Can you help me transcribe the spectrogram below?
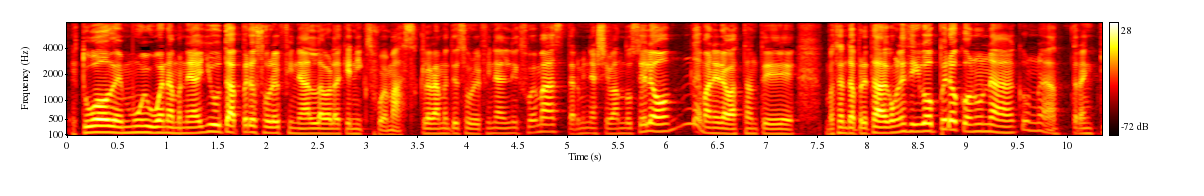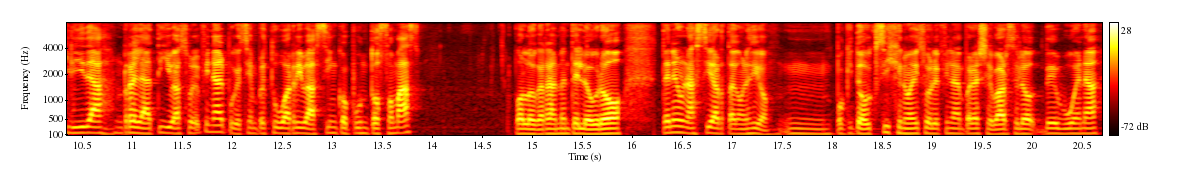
estuvo de muy buena manera Utah, pero sobre el final la verdad que Knicks fue más, claramente sobre el final Knicks fue más, termina llevándoselo de manera bastante, bastante apretada como les digo, pero con una, con una tranquilidad relativa sobre el final, porque siempre estuvo arriba a 5 puntos o más, por lo que realmente logró tener una cierta, como les digo, un poquito de oxígeno ahí sobre el final para llevárselo de buena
